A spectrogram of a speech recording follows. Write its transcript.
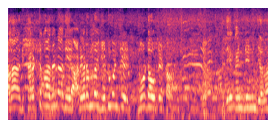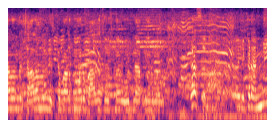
అలా అది కరెక్ట్ కాదని అది అడగడంలో ఎటువంటి నో డౌట్ ఎట్ ఆల్ అదే కంటెంట్ జనాలందరూ చాలా మంది ఇష్టపడుతున్నారు బాగా చూస్తున్నారు ఓట్లేస్తున్నారు ఎస్ ఇక్కడ అన్నీ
